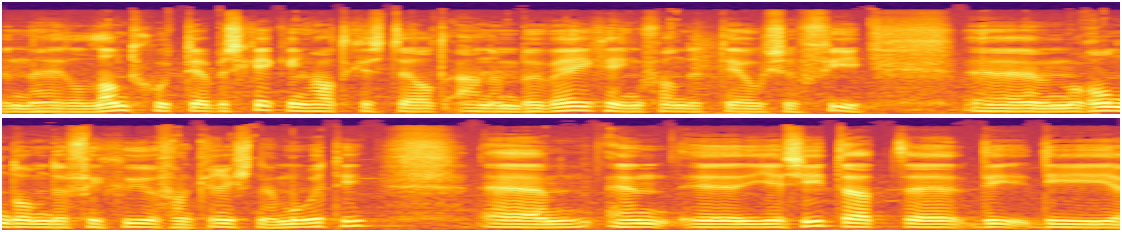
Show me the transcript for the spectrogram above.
een heel landgoed ter beschikking had gesteld aan een beweging van de theosofie um, rondom de figuur van Krishnamurti. Um, en uh, je ziet dat uh, die, die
